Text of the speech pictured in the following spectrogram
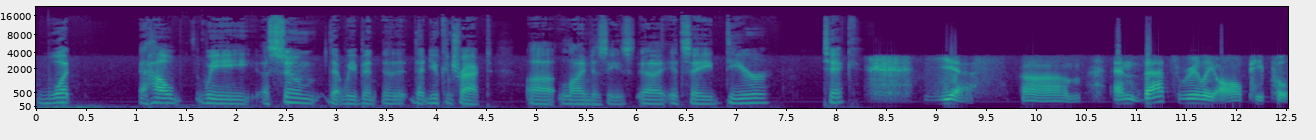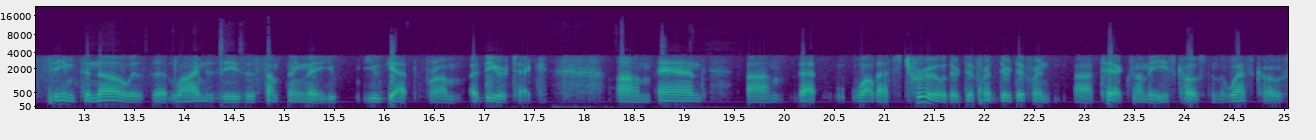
what, how we assume that we've been uh, that you contract uh, Lyme disease. Uh, it's a deer tick. Yes, um, and that's really all people seem to know is that Lyme disease is something that you you get from a deer tick, um, and um, that while that's true, they're different. They're different uh, ticks on the East Coast and the West Coast.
